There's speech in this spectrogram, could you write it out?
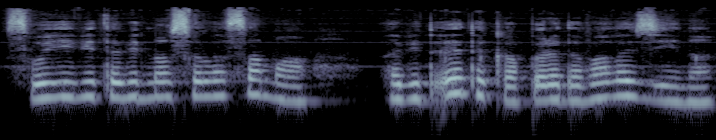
Свої віта відносила сама, а від Едика передавала Зіна.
